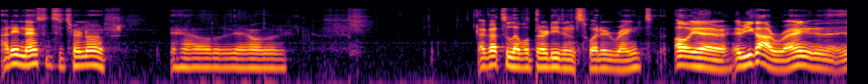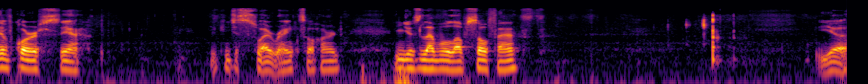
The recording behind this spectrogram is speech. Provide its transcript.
I didn't ask it to turn off. How? I got to level 30, then sweated ranked. Oh yeah, if you got ranked, eh, of course, yeah. You can just sweat rank so hard, and just level up so fast. Yeah.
